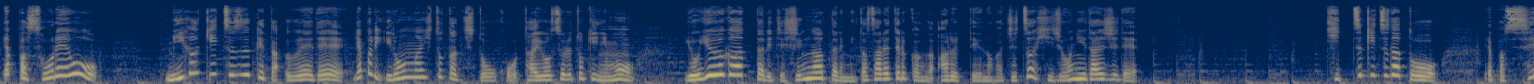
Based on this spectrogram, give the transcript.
やっぱそれを磨き続けた上でやっぱりいろんな人たちとこう対応する時にも余裕があったり自信があったり満たされてる感があるっていうのが実は非常に大事でキッツキツだとやっぱ生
